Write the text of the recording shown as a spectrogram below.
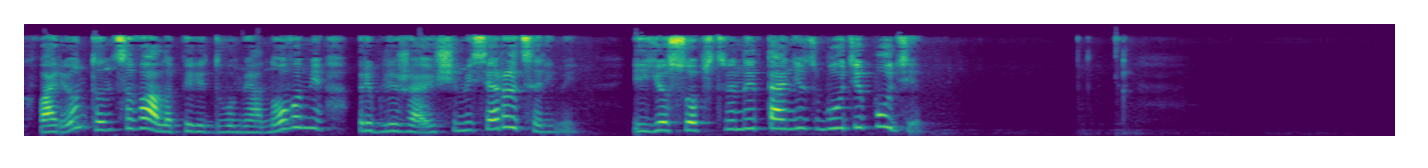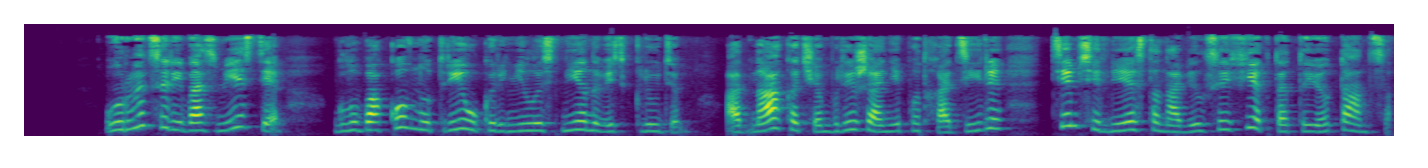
Хварен танцевала перед двумя новыми приближающимися рыцарями. Ее собственный танец Буди-Буди. У рыцарей возмездия Глубоко внутри укоренилась ненависть к людям. Однако, чем ближе они подходили, тем сильнее становился эффект от ее танца.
